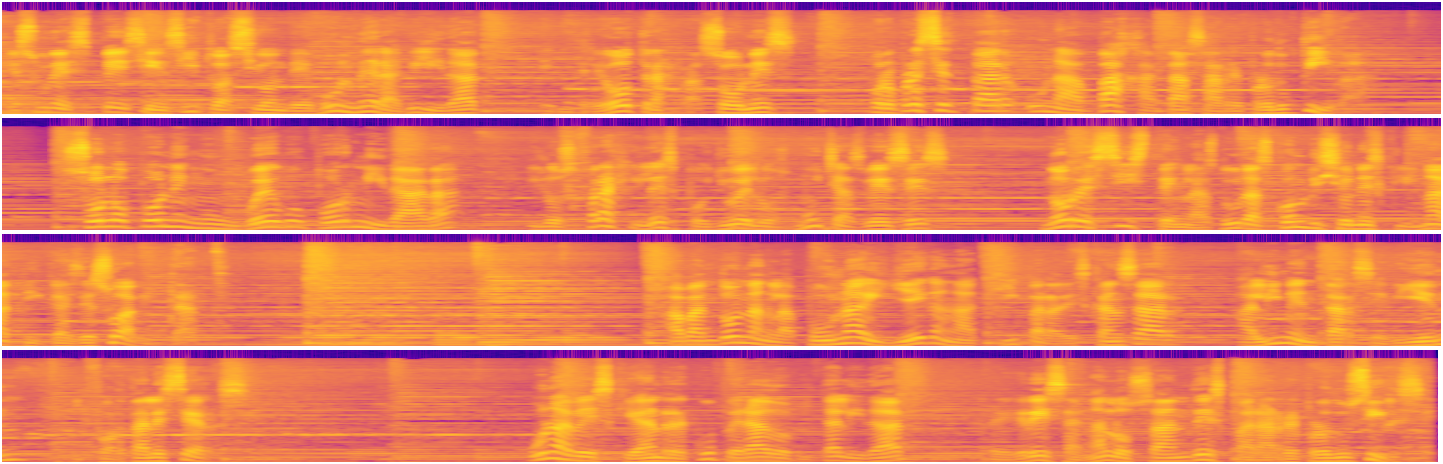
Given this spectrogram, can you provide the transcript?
Es una especie en situación de vulnerabilidad, entre otras razones, por presentar una baja tasa reproductiva. Solo ponen un huevo por nidada y los frágiles polluelos muchas veces no resisten las duras condiciones climáticas de su hábitat. Abandonan la puna y llegan aquí para descansar, alimentarse bien y fortalecerse. Una vez que han recuperado vitalidad, regresan a los Andes para reproducirse.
